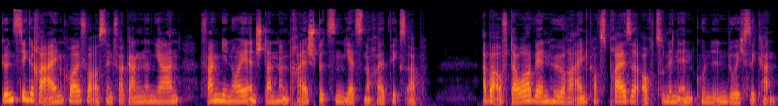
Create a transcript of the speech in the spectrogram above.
Günstigere Einkäufe aus den vergangenen Jahren fangen die neu entstandenen Preisspitzen jetzt noch halbwegs ab. Aber auf Dauer werden höhere Einkaufspreise auch zu den Endkundinnen durchsickern.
